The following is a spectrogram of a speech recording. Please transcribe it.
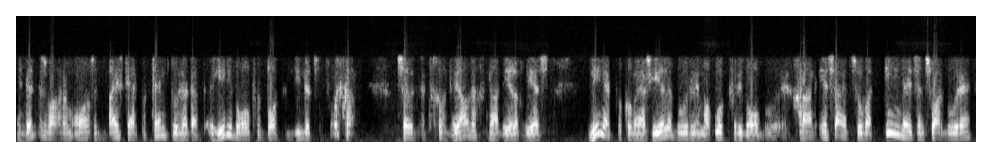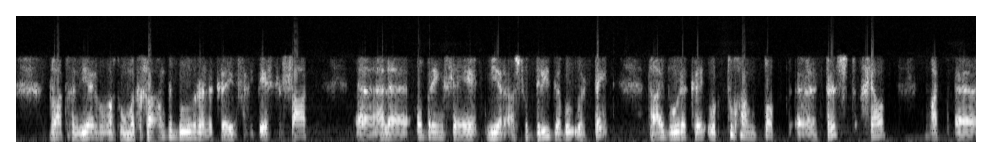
En dit is waarom ons dit baie sterk beklemtoon dat hierdie wolverbod indien dit voortgaan, sou dit geweldig nadelig wees nie net vir kommersiële boere maar ook vir die wolboere. Graan SA het so wat 10000 swart boere wat geleer word hoe om met graan te boer, hulle kry van die beste saad. Uh hulle opbrengse het meer as vir 3 dubbel oor tyd. Daai boere kry ook toegang tot uh trust geld wat uh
